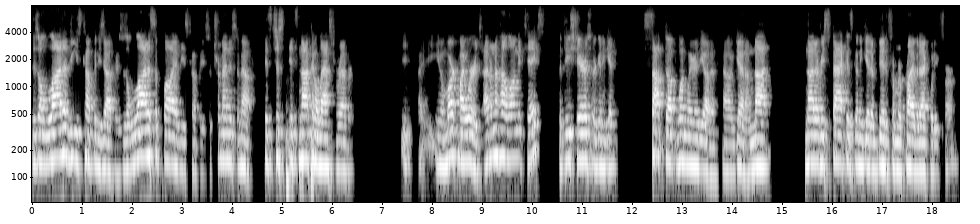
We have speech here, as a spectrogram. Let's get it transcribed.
There's a lot of these companies out there. There's a lot of supply of these companies, a tremendous amount. It's just it's not going to last forever. you know, mark my words. I don't know how long it takes, but these shares are going to get sopped up one way or the other. Now, again, I'm not not every SPAC is going to get a bid from a private equity firm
